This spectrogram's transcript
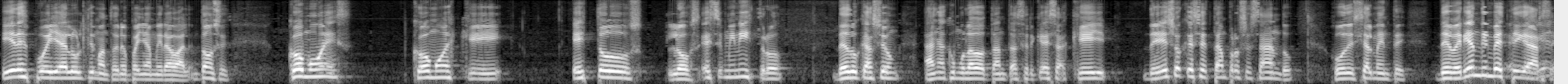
y después ya el último Antonio Peña Mirabal. Entonces, ¿cómo es, cómo es que estos, los exministros de educación han acumulado tantas riquezas que de eso que se están procesando judicialmente deberían de investigarse,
